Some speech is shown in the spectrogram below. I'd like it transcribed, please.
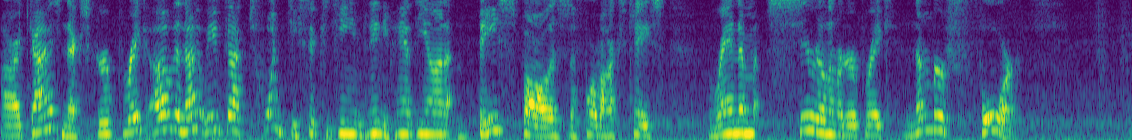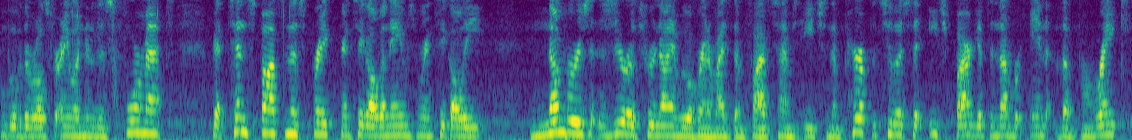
All right, guys, next group break of the night. We've got 2016 Panini Pantheon Baseball. This is a four box case. Random serial number group break number four. We'll go over the rules for anyone new to this format. We've got 10 spots in this break. We're going to take all the names. We're going to take all the numbers 0 through 9. We will randomize them five times each and then pair up the two lists that each buyer gets a number in the break.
